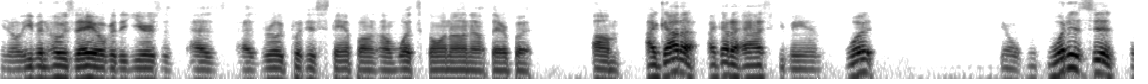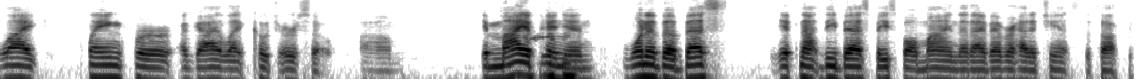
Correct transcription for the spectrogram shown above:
you know, even Jose over the years has, has has really put his stamp on on what's going on out there. But um, I gotta I gotta ask you, man, what you know, what is it like playing for a guy like Coach Urso? In my opinion, one of the best if not the best baseball mind that I've ever had a chance to talk to.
